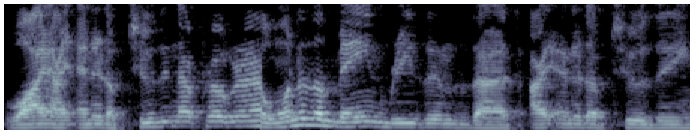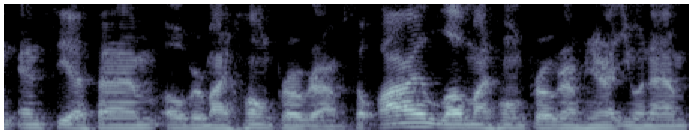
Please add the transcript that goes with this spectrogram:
why I ended up choosing that program. So one of the main reasons that I ended up choosing NCFM over my home program. So I love my home program here at UNM.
